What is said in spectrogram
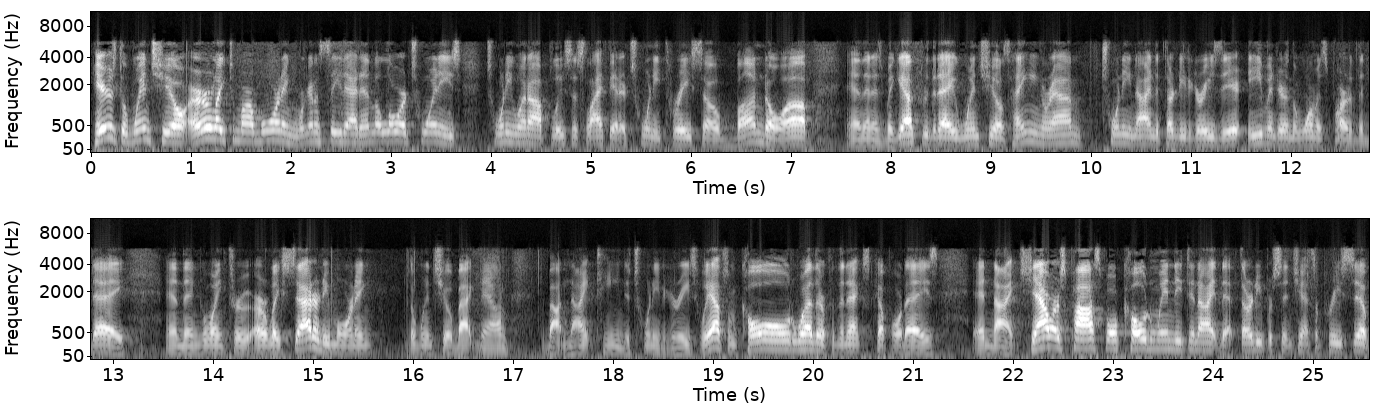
Here's the wind chill early tomorrow morning. We're going to see that in the lower 20s. 21 Opelousas, Lafayette at 23. So bundle up. And then as we go through the day, wind chills hanging around 29 to 30 degrees even during the warmest part of the day. And then going through early Saturday morning, the wind chill back down about 19 to 20 degrees. We have some cold weather for the next couple of days and night. Showers possible, cold and windy tonight, that 30% chance of precip.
